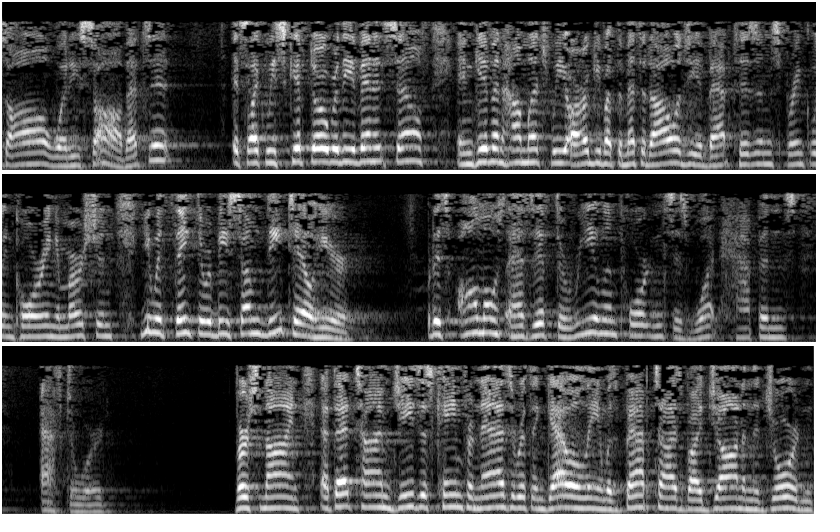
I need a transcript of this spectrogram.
saw what he saw. That's it. It's like we skipped over the event itself. And given how much we argue about the methodology of baptism, sprinkling, pouring, immersion, you would think there would be some detail here. But it's almost as if the real importance is what happens afterward. Verse 9 At that time, Jesus came from Nazareth in Galilee and was baptized by John in the Jordan.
